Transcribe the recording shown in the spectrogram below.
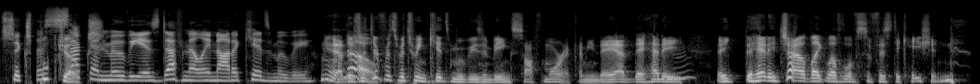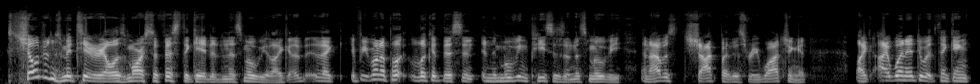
six The poop jokes. second movie is definitely not a kids movie. Yeah, there's no. a difference between kids movies and being sophomoric. I mean, they had they had Mm-hmm. a, a they had a childlike level of sophistication. children's material is more sophisticated than this movie. Like, uh, like if you want to put, look at this in, in the moving pieces in this movie, and I was shocked by this rewatching it. Like, I went into it thinking,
